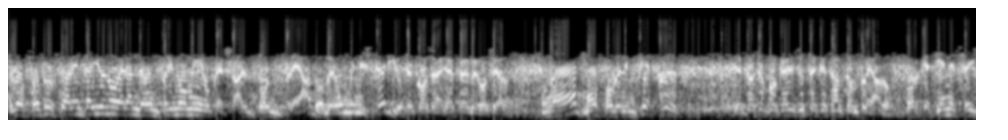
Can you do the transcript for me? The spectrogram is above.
Los otros 41 eran de un primo mío que es alto empleado de un ministerio. ¿Qué cosa es jefe de negociado? No, mozo de limpieza. Ah, ¿Y entonces por qué dice usted que es alto empleado? Porque tiene seis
